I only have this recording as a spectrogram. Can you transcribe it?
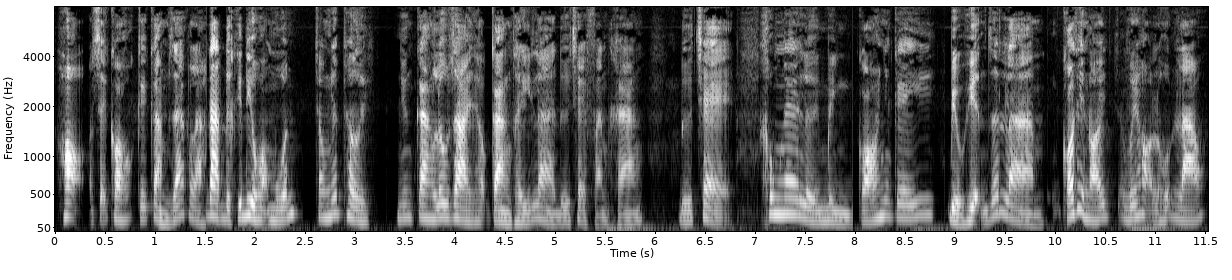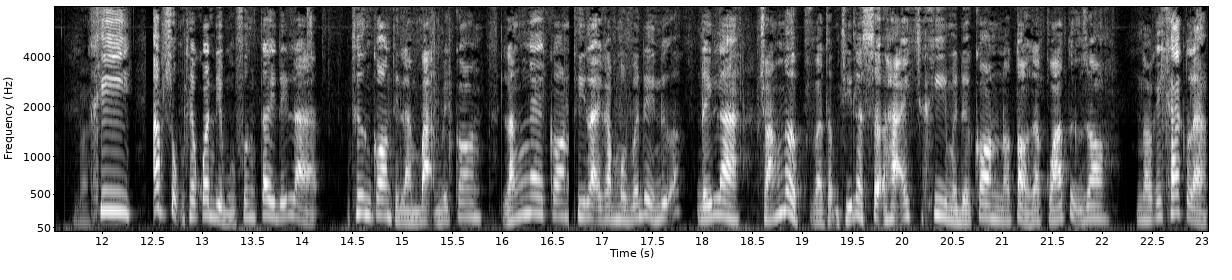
họ sẽ có cái cảm giác là đạt được cái điều họ muốn trong nhất thời. Nhưng càng lâu dài thì họ càng thấy là đứa trẻ phản kháng đứa trẻ không nghe lời mình có những cái biểu hiện rất là có thể nói với họ là hỗn láo. Khi áp dụng theo quan điểm của phương tây đấy là thương con thì làm bạn với con lắng nghe con thì lại gặp một vấn đề nữa đấy là choáng ngợp và thậm chí là sợ hãi khi mà đứa con nó tỏ ra quá tự do. Nói cách khác là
